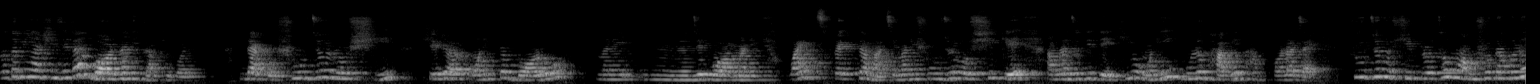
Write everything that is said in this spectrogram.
প্রথমেই আসি যেটা বর্ণালী কাকে বলে? দেখো, সূর্য, রশ্মি সেটার অনেকটা বড় মানে যে মানে হোয়াইট স্পেকট্রাম আছে। মানে সূর্য, রশ্মিকে আমরা যদি দেখি, অনেকগুলো ভাগে ভাগ করা যায়। সূর্য রশ্মির প্রথম অংশটা হলো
